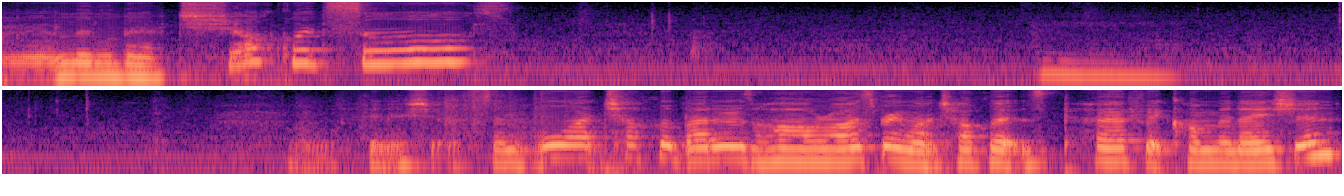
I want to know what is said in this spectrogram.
A little bit of chocolate sauce. Mm. We'll finish it with some white chocolate buttons. Oh, raspberry white chocolate is perfect combination.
